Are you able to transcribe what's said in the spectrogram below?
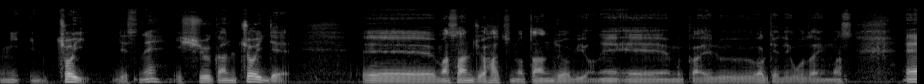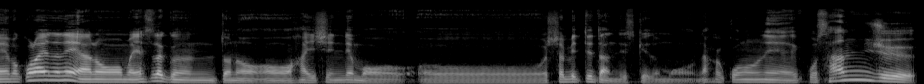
にちょいですね。1週間ちょいで、えーまあ、38の誕生日をね、えー、迎えるわけでございます、えーまあ、この間ねあの、まあ、安田君との配信でも喋ってたんですけどもなんかこのねこう30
